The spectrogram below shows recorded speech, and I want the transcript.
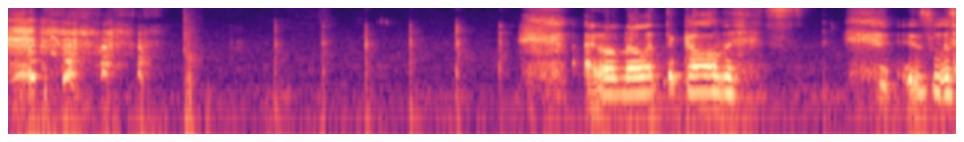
I don't know what to call this. This was.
